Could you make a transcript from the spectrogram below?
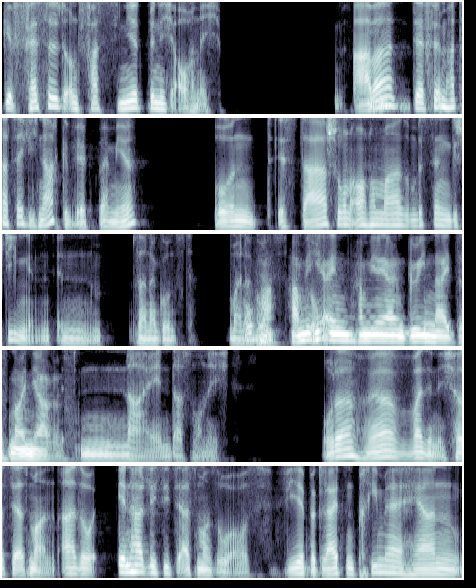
gefesselt und fasziniert bin ich auch nicht. Aber Mhm. der Film hat tatsächlich nachgewirkt bei mir. und ist da schon auch nochmal so ein bisschen gestiegen in, in seiner Gunst. Meiner Oha, Gunst. haben wir so. hier einen, haben wir hier einen Green Knight des neuen Jahres? Nein, das noch nicht. Oder? Ja, weiß ich nicht. Hörst dir erstmal an. Also, inhaltlich sieht es erstmal so aus. Wir begleiten primär Herrn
